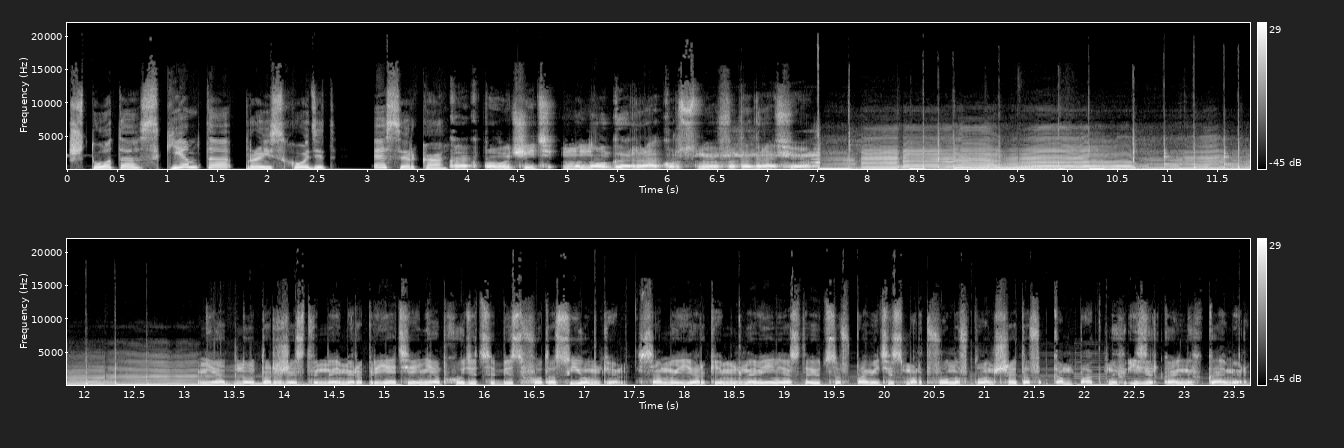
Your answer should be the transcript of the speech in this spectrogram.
что-то с кем-то происходит. СРК. Как получить многоракурсную фотографию? Ни одно торжественное мероприятие не обходится без фотосъемки. Самые яркие мгновения остаются в памяти смартфонов, планшетов, компактных и зеркальных камер.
